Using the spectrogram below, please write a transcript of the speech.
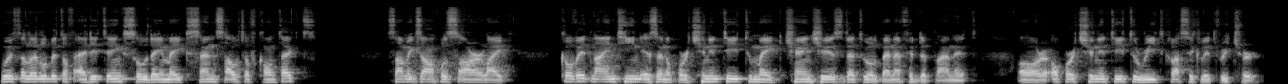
with a little bit of editing so they make sense out of context. Some examples are like COVID-19 is an opportunity to make changes that will benefit the planet or opportunity to read classic literature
